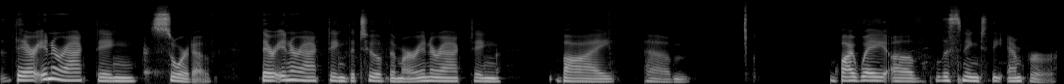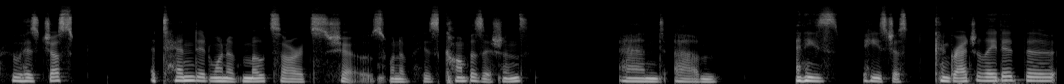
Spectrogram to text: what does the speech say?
they're interacting sort of they're interacting the two of them are interacting by um, by way of listening to the emperor who has just attended one of mozart's shows one of his compositions and um, and he's he's just congratulated the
